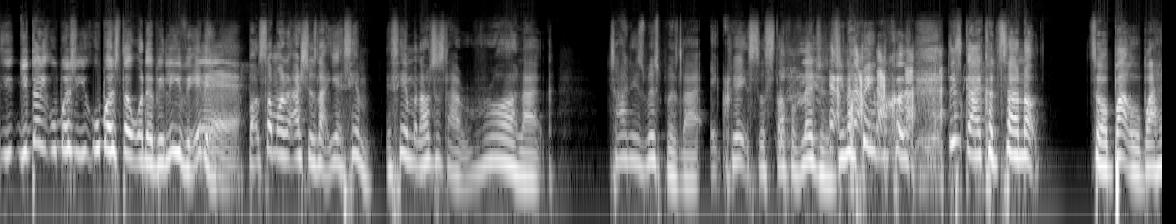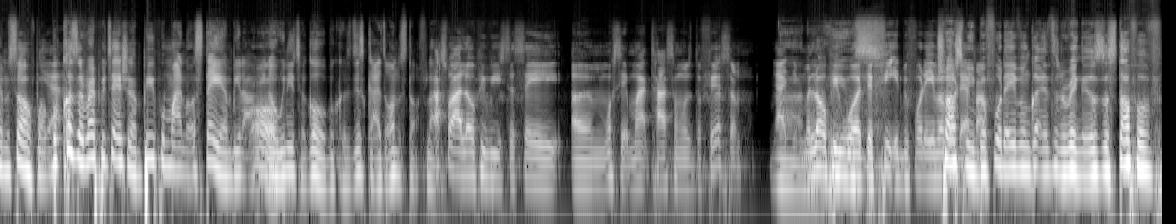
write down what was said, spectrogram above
You, you don't almost you almost don't want to believe it, innit? Yeah. But someone actually was like, yeah, it's him. It's him. And I was just like, raw, like Chinese whispers, like it creates the stuff of legends. You know what I mean? Because this guy could turn up to a battle by himself, but Yeah. because of reputation, people might not stay and be like, Oh. no, we need to go because this guy's on stuff. Like, That's why a lot of people used to say, um, what's it? Mike Tyson was the fearsome. Like Nah, a lot of people were defeated before they even Trust got me, before they even got into the ring, it was the stuff of,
